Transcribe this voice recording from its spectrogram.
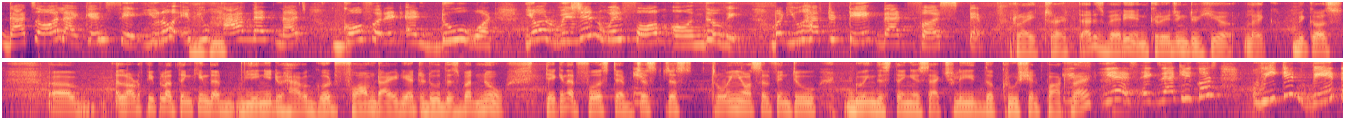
that's all i can say. You know if you have that nudge go for it and do what? Your vision will form on the way. But you have to take that first step. Right, right. That is very encouraging to hear. Like because uh, a lot of people are thinking that we need to have a good formed idea to do this, but no, taking that first step, just just throwing yourself into doing this thing is actually the crucial part, Is- right? Yes, exactly. Because we can wait.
